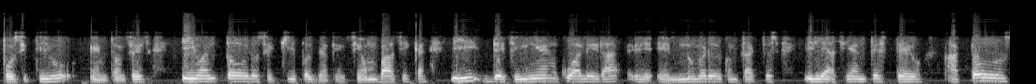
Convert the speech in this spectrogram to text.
positivo, entonces iban todos los equipos de atención básica y definían cuál era eh, el número de contactos y le hacían testeo a todas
